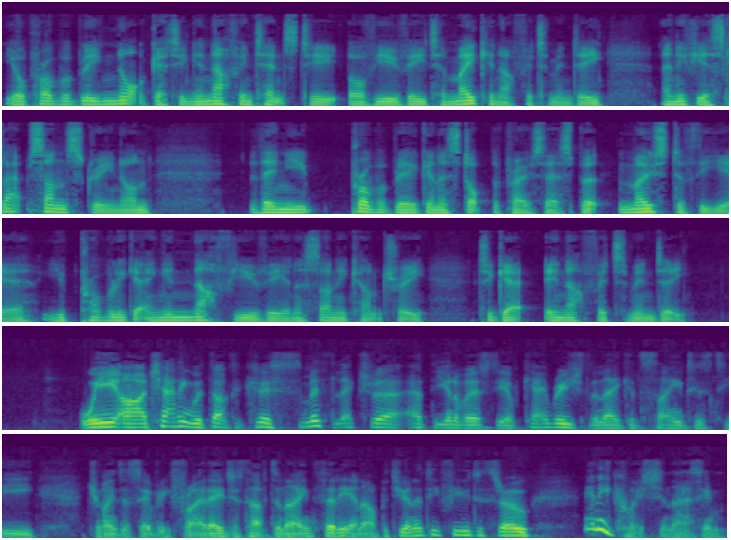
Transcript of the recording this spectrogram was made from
you're probably not getting enough intensity of UV to make enough vitamin D. And if you slap sunscreen on, then you probably are going to stop the process. But most of the year, you're probably getting enough UV in a sunny country to get enough vitamin D. We are chatting with Dr. Chris Smith, lecturer at the University of Cambridge, the Naked Scientist. He joins us every Friday just after 9.30, an opportunity for you to throw any question at him.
